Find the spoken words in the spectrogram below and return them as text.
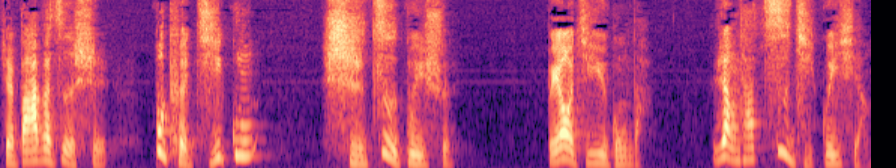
这八个字是不可急攻。使自归顺，不要急于攻打，让他自己归降。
